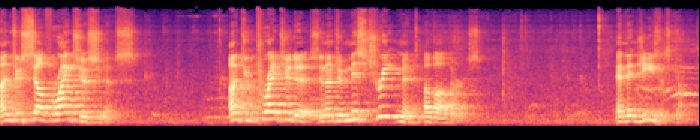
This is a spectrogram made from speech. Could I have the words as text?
unto self righteousness, unto prejudice, and unto mistreatment of others. And then Jesus comes.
